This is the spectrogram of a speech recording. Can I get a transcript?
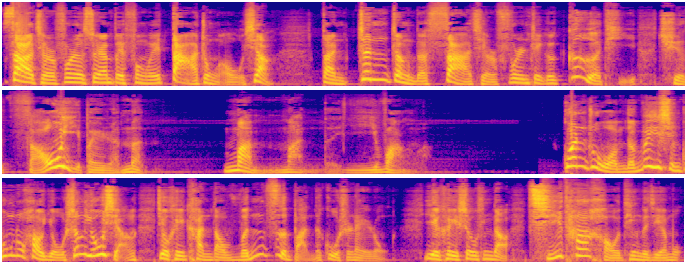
撒切尔夫人虽然被奉为大众偶像但真正的撒切尔夫人这个个体却早已被人们慢慢的遗忘了。关注我们的微信公众号有声有响就可以看到文字版的故事内容也可以收听到其他好听的节目。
